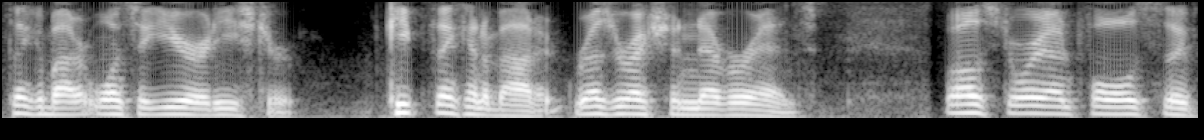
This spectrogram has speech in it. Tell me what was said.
think about it once a year at Easter. Keep thinking about it. Resurrection never ends. Well, the story unfolds. The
